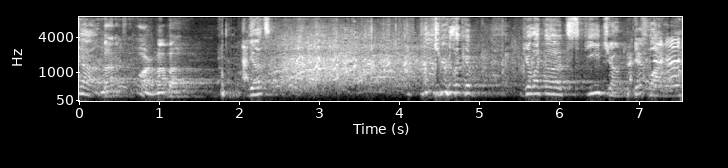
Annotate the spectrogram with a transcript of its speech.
Yeah. I'm Yeah, not a two arm. I'm a yeah, that's. You're like a, you're like a ski jump Yeah. flyer.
